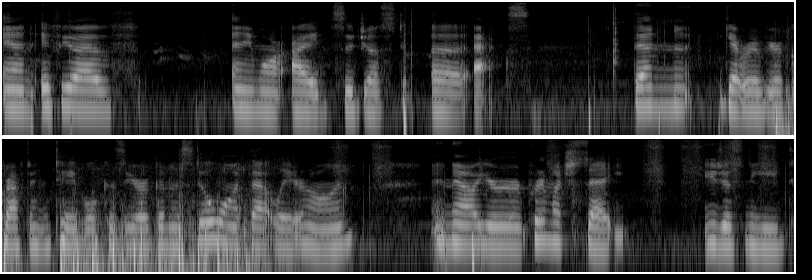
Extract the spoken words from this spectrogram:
And if you have any more, I'd suggest uh, axe. Then get rid of your crafting table because you're going to still want that later on. And now you're pretty much set. You just need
